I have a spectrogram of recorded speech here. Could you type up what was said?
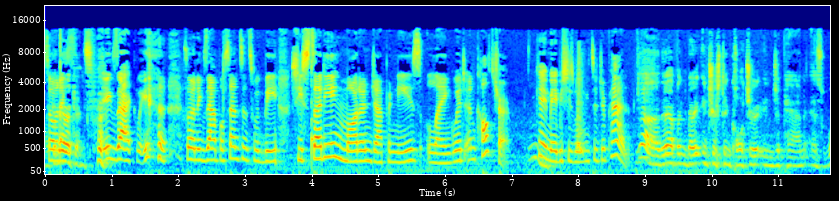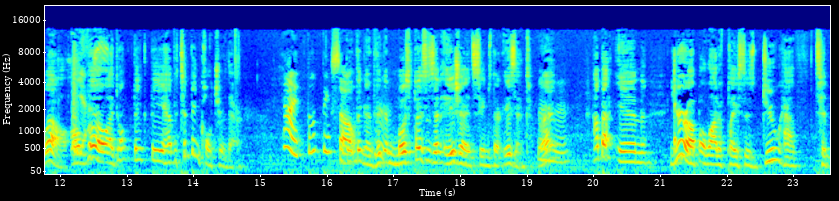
So Like ex- Americans. exactly. so an example sentence would be she's studying modern Japanese language and culture. Hmm. Okay, maybe she's moving to Japan. Yeah, they have a very interesting culture in Japan as well. Yes. Although I don't think they have a tipping culture there. Yeah, I don't think so. I don't think, I think in most places in Asia it seems there isn't, right? Mm-hmm. How about in Europe? A lot of places do have tip,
